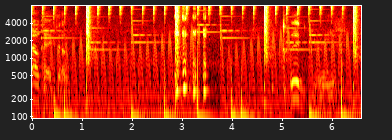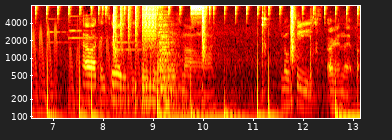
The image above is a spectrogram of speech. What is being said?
Okay, so. Good grief. How I can tell this is because there's no, no seeds are in that pot.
